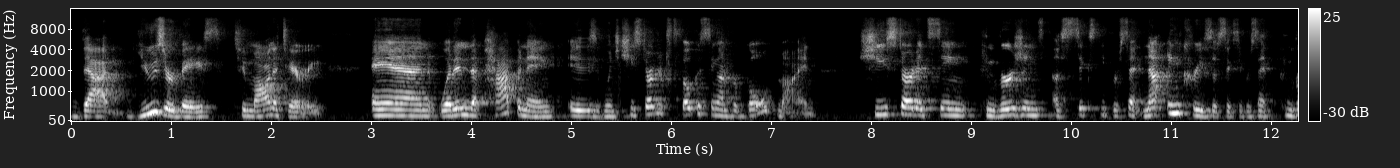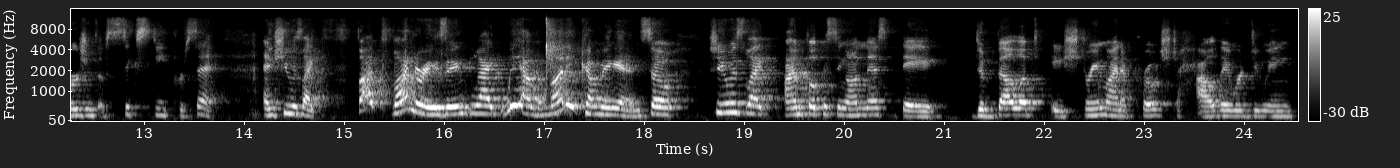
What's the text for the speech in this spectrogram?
that user base to monetary. And what ended up happening is when she started focusing on her gold mine, she started seeing conversions of 60%, not increase of 60%, conversions of 60%. And she was like, fuck fundraising. Like, we have money coming in. So she was like, I'm focusing on this. They developed a streamlined approach to how they were doing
